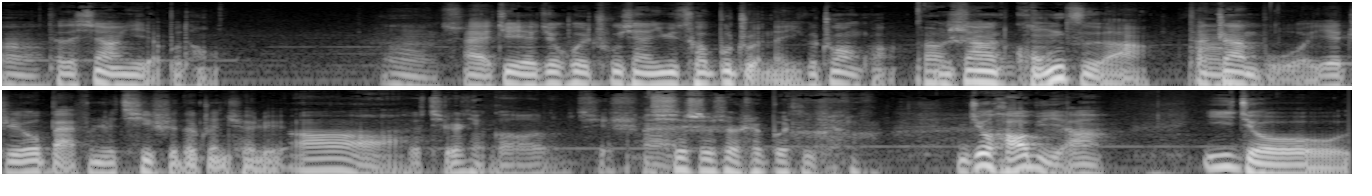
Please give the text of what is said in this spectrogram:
嗯它的象意也不同。嗯，哎，这也就会出现预测不准的一个状况。你像孔子啊，他嗯占卜也只有百分之七十的准确率。哦，这其实挺高的，其实。其实确实不一样。你就好比啊，一九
